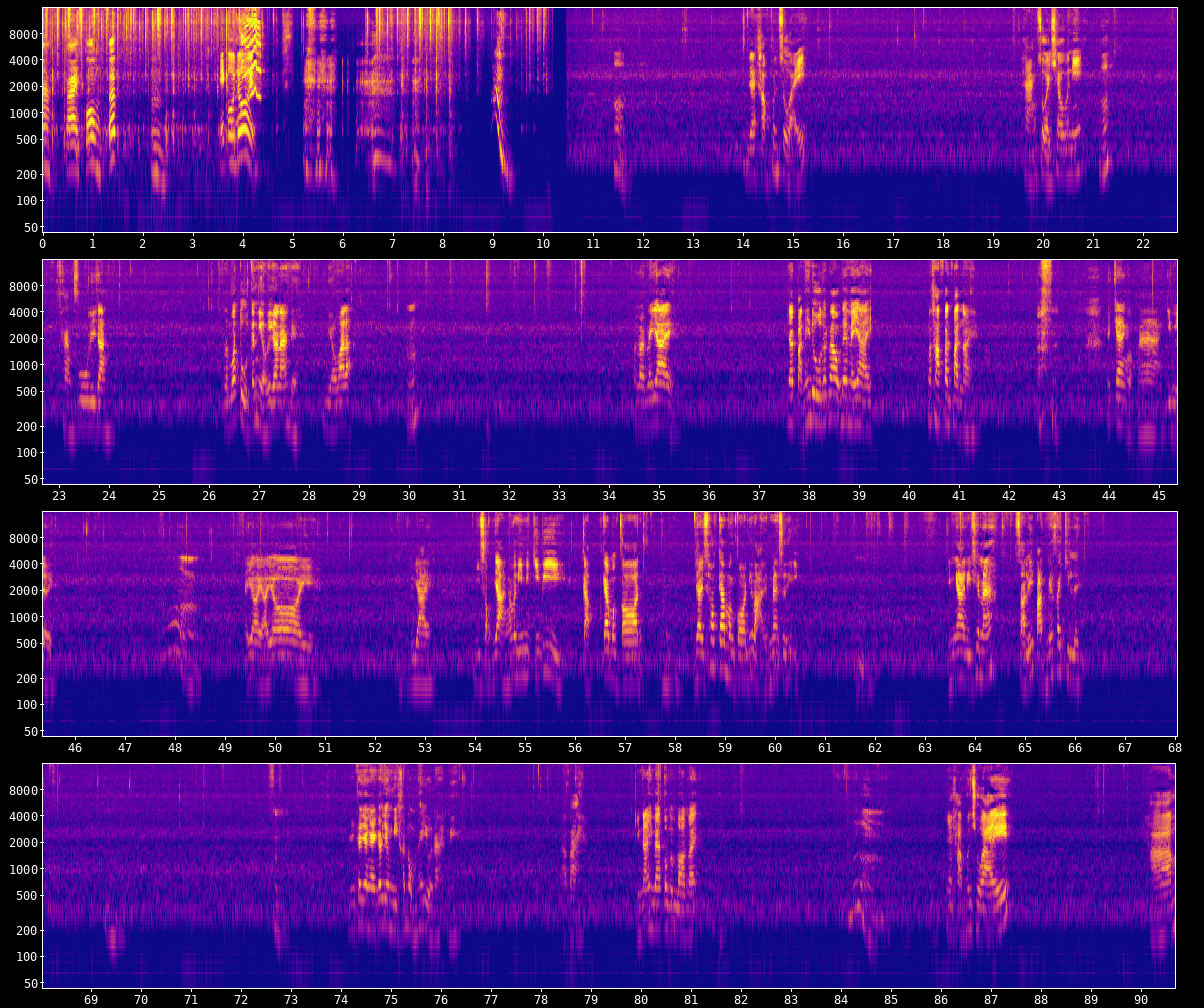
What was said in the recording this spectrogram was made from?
อะไปกงเอ๊บอืมเอ็กโอด้วยยายขำคนสวย หางสวยเชียววันนี้อืม หางฟูดีจังแต่ว่าตูดก็เหนียวอีกแล้วนะเดี๋ยวเหนียวมาละอืมอร่อยไหมยาย ยายปั่นให้ดูสักเล่าได้ไหมยาย มาครับปั่นปั่นๆหน่อย ไม่แกล้งหรอกนะ กินเลยอืมอย่อยอย่อยอืม ดูยาย มีสองอย่างครับวันนี้มีกีวีกับแก้วมังกรยายชอบแก้วมังกรที่หวานแม่ซื้อให้อีกอกินง่ายดีใช่ไหมสาลี่ปั่นไม่ค่อยกินเลยนี่ก็ยังไงก็ยังมีขนมให้อยู่นะนี่เอาไป กินน้ำอีแม่ต้มน้ำร้อนไว้ อย่าถามคนสวย ถาม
